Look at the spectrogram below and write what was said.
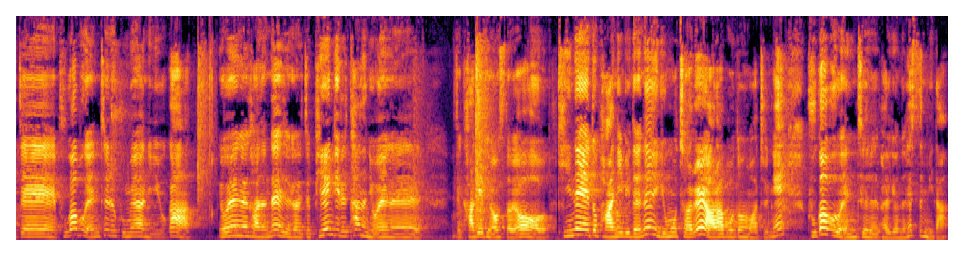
이제 부가부 엔트를 구매한 이유가 여행을 가는데 제가 이제 비행기를 타는 여행을 이제 가게 되었어요. 기내에도 반입이 되는 유모차를 알아보던 와중에 부가부 엔트를 발견을 했습니다.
